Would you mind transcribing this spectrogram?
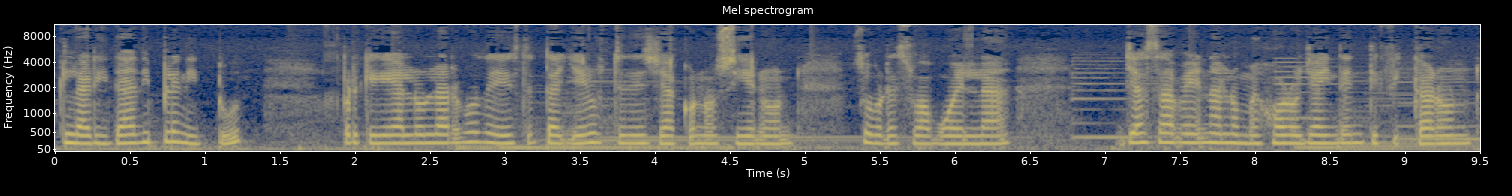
claridad y plenitud, porque a lo largo de este taller ustedes ya conocieron sobre su abuela, ya saben a lo mejor o ya identificaron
